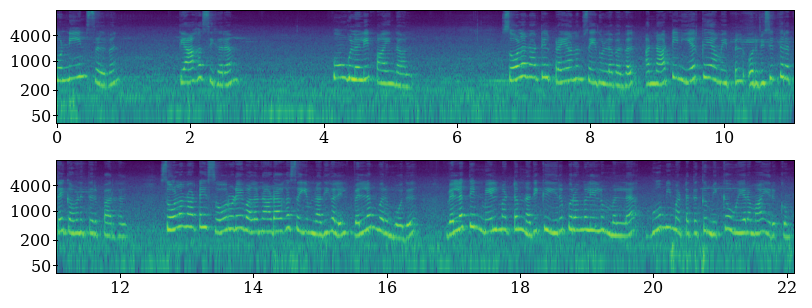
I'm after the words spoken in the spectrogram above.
பொன்னியின் செல்வன் தியாக சிகரம் பூங்குழலி பாய்ந்தாள். சோழ நாட்டில் பிரயாணம் செய்துள்ளவர்கள் அந்நாட்டின் இயற்கை அமைப்பில் ஒரு விசித்திரத்தை கவனித்திருப்பார்கள். சோழ நாட்டை சோறுடை வளநாடாக செய்யும் நதிகளில் வெள்ளம் வரும்போது வெள்ளத்தின் மேல்மட்டம் நதிக்கு இருபுறங்களிலும் அல்ல பூமி மட்டத்துக்கு மிக்க உயரமாய் இருக்கும்.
